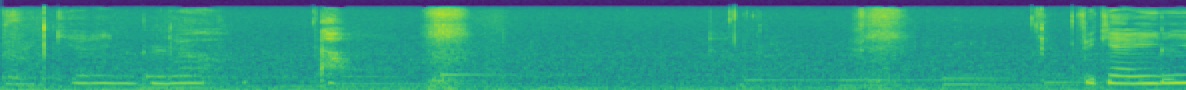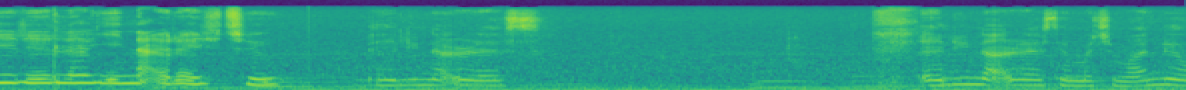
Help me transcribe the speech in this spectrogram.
Fikiran dulu. Ah. Fikiran Ili dia lagi nak rest je. Eli nak rest. Eli nak rest yang macam mana?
